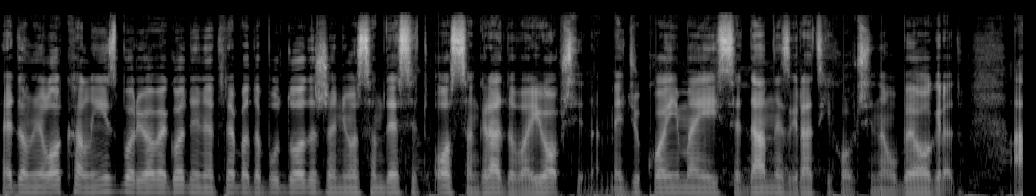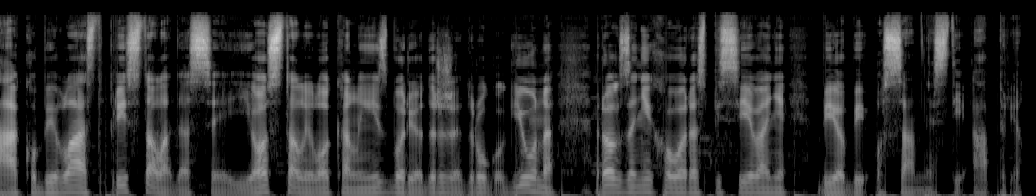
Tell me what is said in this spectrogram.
Redovni lokalni izbori ove godine treba da budu održani u 88 gradova i opština, među kojima je i 17 gradskih opština u Beogradu. A ako bi vlast pristala da se i ostali lokalni izbori održe 2. juna, rok za njihovo raspisivanje bio bi 18. april.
